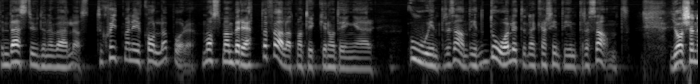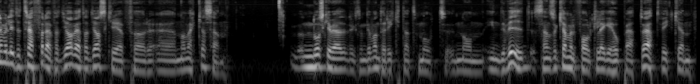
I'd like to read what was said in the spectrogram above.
den där studien är värdelös, då skiter man i att kolla på det. Måste man berätta för alla att man tycker någonting är ointressant, inte dåligt utan kanske inte intressant. Jag känner mig lite träffad för att jag vet att jag skrev för eh, någon vecka sedan då skrev jag, liksom, det var inte riktat mot någon individ. Sen så kan väl folk lägga ihop ett och ett vilken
